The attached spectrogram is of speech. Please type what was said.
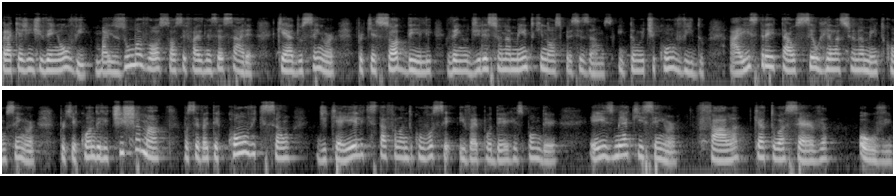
para que a gente venha ouvir, mas uma voz só se faz necessária, que é a do Senhor, porque só dele vem o direcionamento que nós precisamos. Então eu te convido a estreitar o seu relacionamento com o Senhor, porque quando ele te chamar, você vai ter convicção de que é Ele que está falando com você e vai poder responder: Eis-me aqui, Senhor. Fala que a tua serva ouve.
